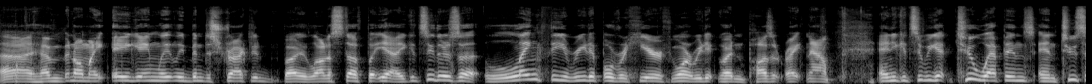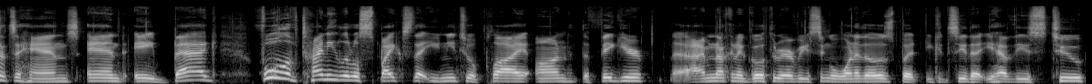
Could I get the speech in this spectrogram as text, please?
Uh, I haven't been on my A game lately, been distracted by a lot of stuff. But yeah, you can see there's a lengthy read up over here. If you want to read it, go ahead and pause it right now. And you can see we get two weapons and two sets of hands and a bag full of tiny little spikes that you need to apply on the figure. I'm not going to go through every single one of those, but you can see that you have these two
